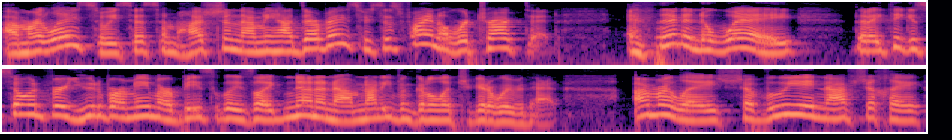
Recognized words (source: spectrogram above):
Amarle, so he says some hashanami hadarbe. So he says, fine, I'll retract it. And then in a way, that I think is so unfair. Yehuda Bar Memar basically is like, no, no, no, I'm not even going to let you get away with that. Amarle shavuye nafsheche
